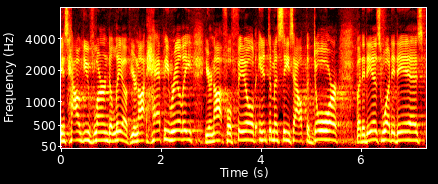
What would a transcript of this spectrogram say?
is how you've learned to live. You're not happy really, you're not fulfilled, intimacy's out the door, but it is what it is.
